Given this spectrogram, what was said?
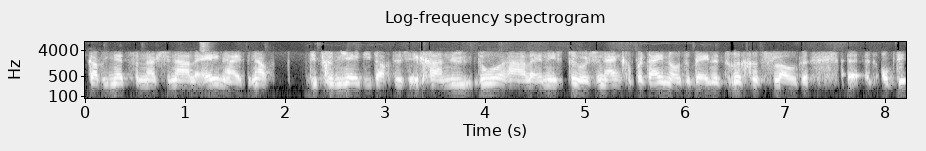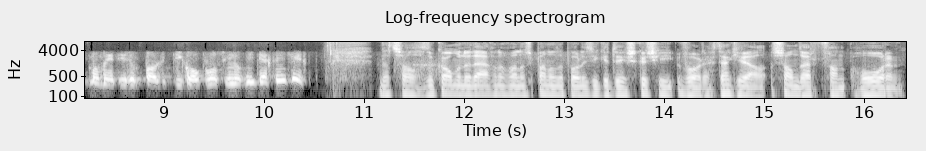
kabinet van nationale eenheid. Nou, die premier die dacht dus, ik ga nu doorhalen en is door zijn eigen partijnotenbenen teruggefloten. Uh, op dit moment is een politieke oplossing nog niet echt in zicht. Dat zal de komende dagen nog wel een spannende politieke discussie worden. Dankjewel, Sander van Horen.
